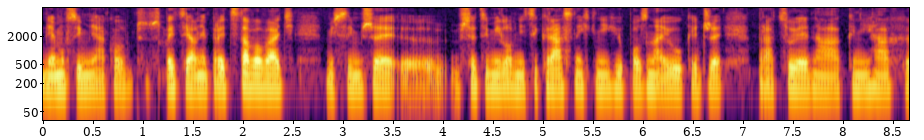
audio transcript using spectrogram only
nemusím nejako špeciálne predstavovať. Myslím, že e, všetci milovníci krásnych kníh ju poznajú, keďže pracuje na knihách e,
